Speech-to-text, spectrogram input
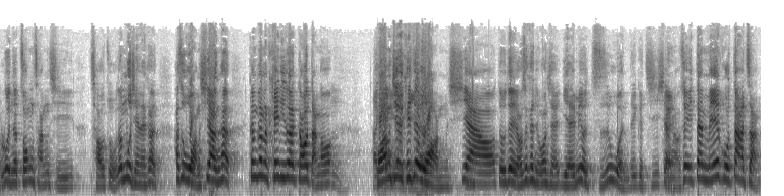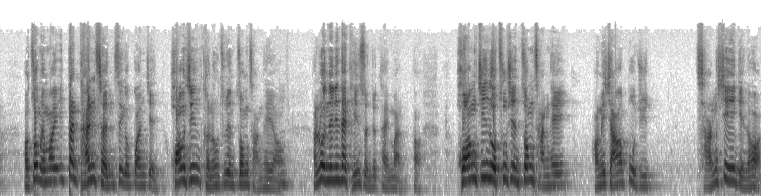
如果你在中长期操作，那目前来看它是往下。你看刚刚的 K D 都在高档哦，黄金可以再往下哦，对不对？老师看起来往起来也没有止稳的一个迹象啊。所以一旦美股大涨，啊，中美贸易一旦谈成是一个关键，黄金可能会出现中长黑哦。啊，如果那天再停损就太慢啊。黄金如果出现中长黑，好，你想要布局长线一点的话，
